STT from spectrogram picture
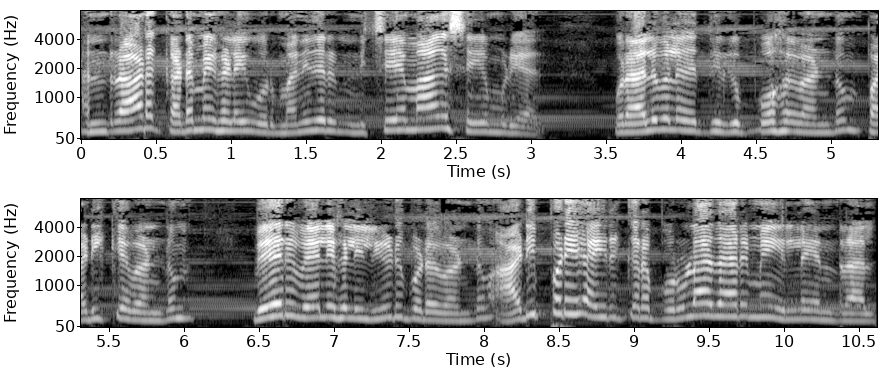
அன்றாட கடமைகளை ஒரு மனிதர் நிச்சயமாக செய்ய முடியாது. ஒரு அலுவலகத்திற்கு போக வேண்டும் படிக்க வேண்டும் வேறு வேலைகளில் ஈடுபட வேண்டும். அடிப்படையாக இருக்கிற பொருளாதாரமே இல்லை என்றால்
